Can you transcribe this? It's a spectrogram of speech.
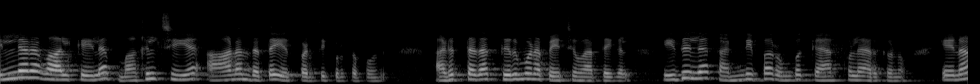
இல்லற வாழ்க்கையில் மகிழ்ச்சியை ஆனந்தத்தை ஏற்படுத்தி கொடுக்க போகுது. அடுத்ததாக திருமண பேச்சுவார்த்தைகள். இதில் கண்டிப்பாக ரொம்ப கேர்ஃபுல்லாக இருக்கணும். ஏன்னா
